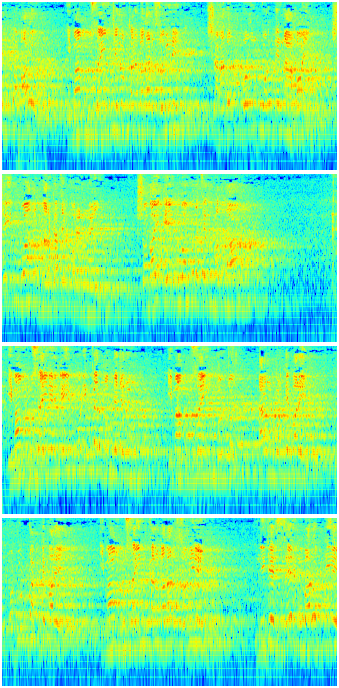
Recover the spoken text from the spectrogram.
একটা বারো ইমাম হুসাইন যেন কারবালার জমিনে শাহাদত বরণ করতে না হয়, সেই দোয়া আল্লাহর কাছে করেন নাই। সবাই এই দোয়া করেছেন, আল্লাহ ইমাম হুসাইনের এই পরীক্ষার মধ্যে যেন ইমাম হুসাইন ধৈর্য ধারণ করতে পারে অটুট থাকতে পারে, ইমাম হুসাইন কারবালার জমিনে নিজের শের মুবারক দিয়ে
